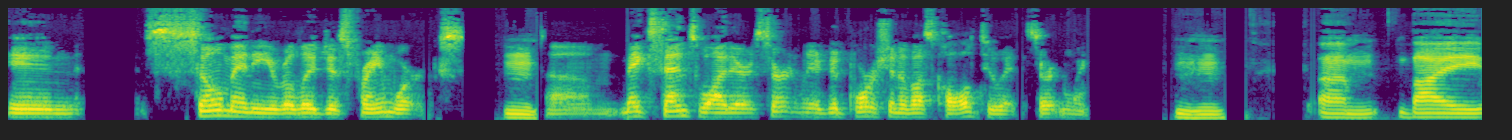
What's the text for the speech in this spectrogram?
in so many religious frameworks. Mm. Um, makes sense why there's certainly a good portion of us called to it. Certainly. Mm-hmm. Um, by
